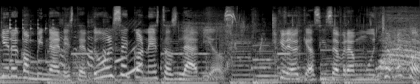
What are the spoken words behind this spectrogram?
Quiero combinar este dulce con estos labios. Creo que así sabrá mucho mejor.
